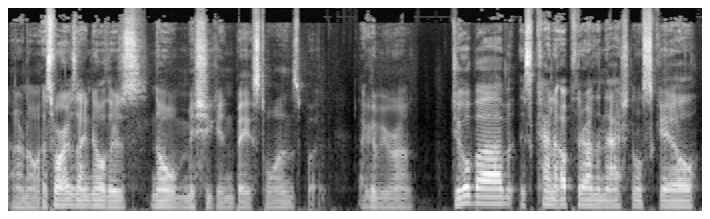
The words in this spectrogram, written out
I don't know. As far as I know, there's no Michigan-based ones, but I could be wrong. Joe Bob is kind of up there on the national scale.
